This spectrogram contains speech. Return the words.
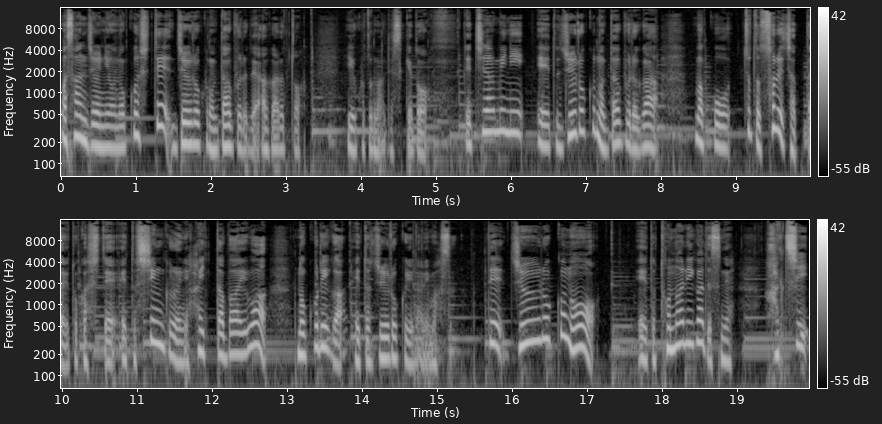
まあ、32を残して16のダブルで上がるということなんですけどでちなみに、えー、と16のダブルがまあ、こうちょっとそれちゃったりとかして、えっと、シングルに入った場合は残りが、えっと、16になります。で16の、えっと、隣がですね8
